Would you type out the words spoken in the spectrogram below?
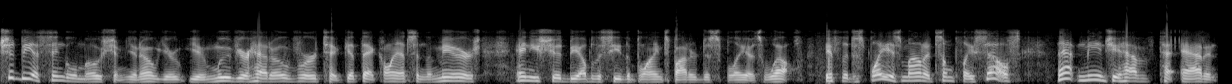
should be a single motion. You know, you you move your head over to get that glance in the mirrors, and you should be able to see the blind spotter display as well. If the display is mounted someplace else, that means you have to add an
